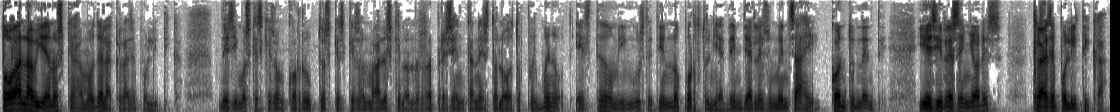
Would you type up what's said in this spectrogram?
Toda la vida nos quejamos de la clase política. Decimos que es que son corruptos, que es que son malos, que no nos representan esto, lo otro. Pues bueno, este domingo usted tiene una oportunidad de enviarles un mensaje contundente y decirles, señores, clase política,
